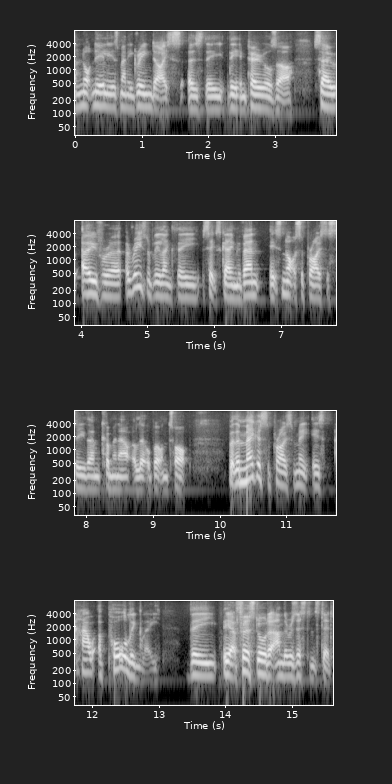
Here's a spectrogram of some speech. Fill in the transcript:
and not nearly as many green dice as the the Imperials are. So over a, a, reasonably lengthy six game event, it's not a surprise to see them coming out a little bit on top. But the mega surprise for me is how appallingly the yeah First Order and the Resistance did.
